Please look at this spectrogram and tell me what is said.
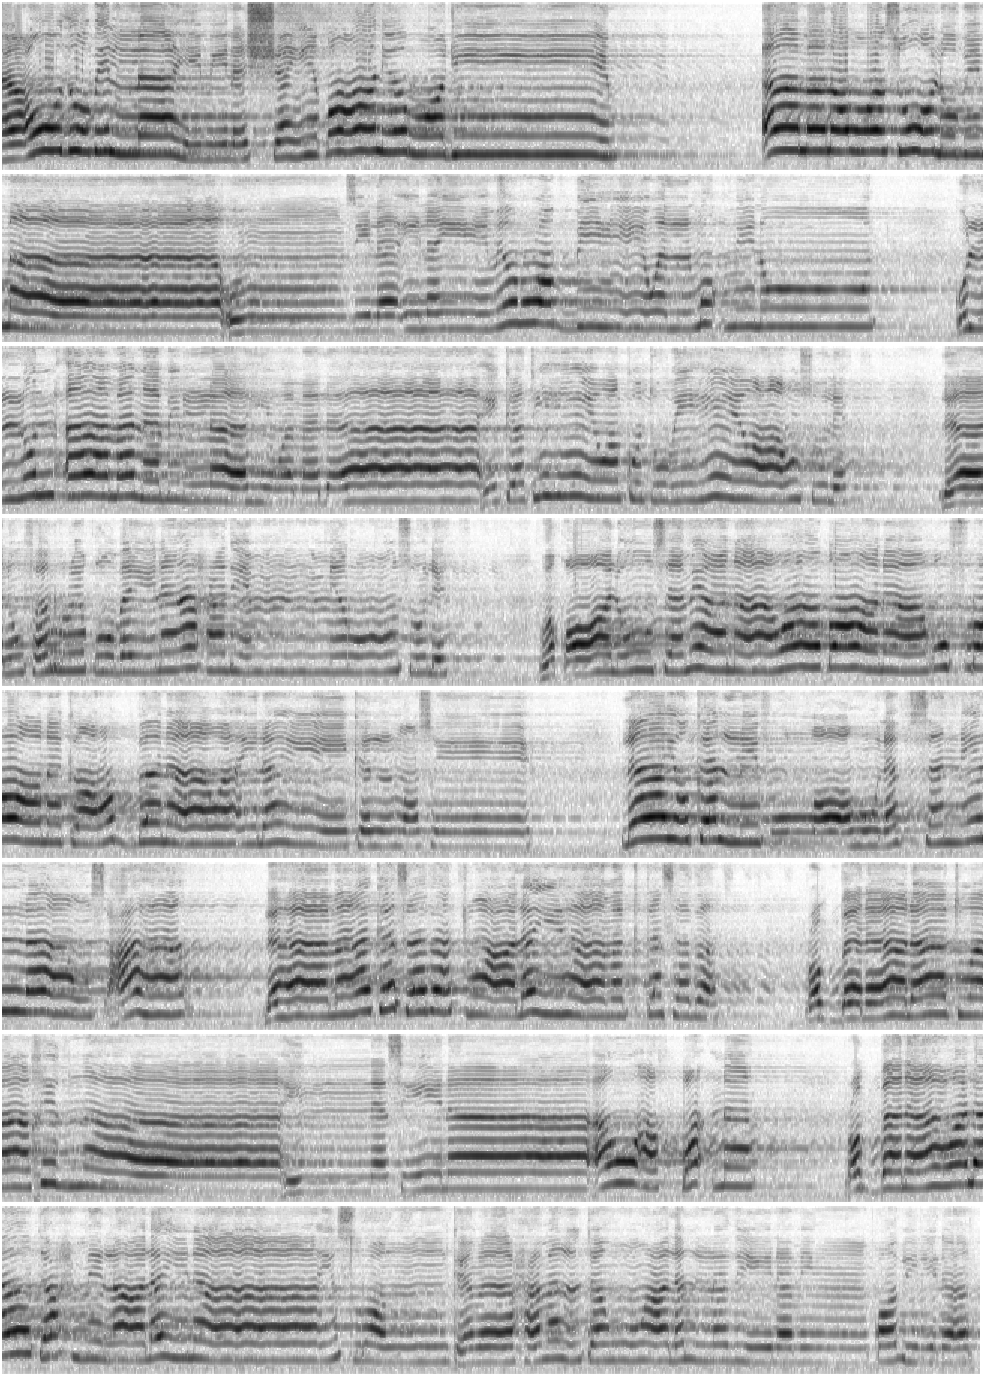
أعوذ بالله من الشيطان الرجيم. آمن الرسول بما أنزل إليه من ربه والمؤمنون. كل آمن بالله وملائكته وكتبه ورسله. لا نفرق بين أحد من رسله. وقالوا سمعنا وأطعنا غفرانك ربنا وإليك المصير. لا يكلف الله نفسا إلا وسعها. لها ما كسبت وعليها ما اكتسبت. ربنا لا تؤاخذنا إن نسينا أو أخطأنا. ربنا ولا تحمل علينا إصرا كما حملته على الذين من قبلنا.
